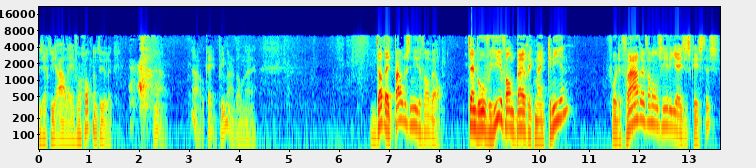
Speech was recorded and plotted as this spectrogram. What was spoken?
Dan zegt u ja, alleen voor God natuurlijk. Ja. Nou, oké, prima. Dan, uh... Dat deed Paulus in ieder geval wel. Ten behoeve hiervan buig ik mijn knieën voor de Vader van onze Heer Jezus Christus,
